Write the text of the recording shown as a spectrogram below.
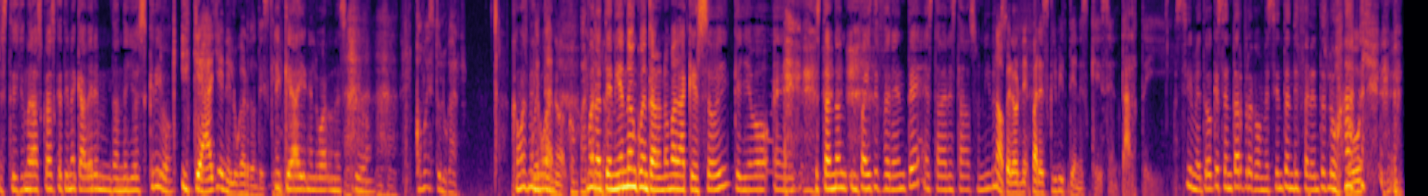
estoy diciendo las cosas que tiene que haber en donde yo escribo. ¿Y qué hay en el lugar donde escribo? ¿Y qué hay en el lugar donde escribo? ¿Cómo es tu lugar? ¿Cómo es mi lugar? Bueno, teniendo en cuenta la nómada que soy, que llevo eh, estando en un país diferente, estaba en Estados Unidos. No, pero para escribir tienes que sentarte y Sí, me tengo que sentar, pero como me siento en diferentes lugares.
